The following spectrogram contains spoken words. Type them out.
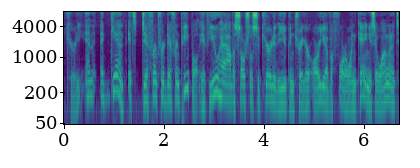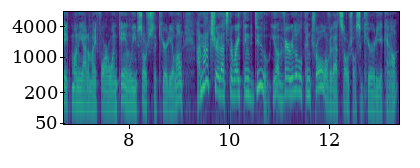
Security. And again, it's different for different people. If you have a Social Security that you can trigger or you have a 401k and you say, well, I'm going to take money out of my 401k and leave Social Security alone, I'm not sure that's the right thing to do. You have very little control over that Social Security account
